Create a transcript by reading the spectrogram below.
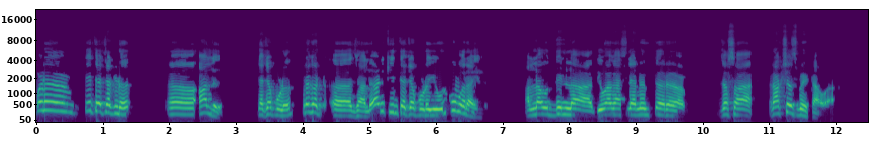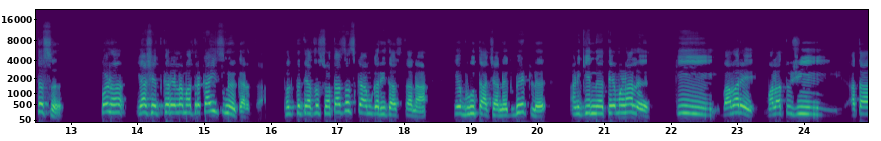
पण ते त्याच्याकडं अं, आलं. त्याच्या पुढं प्रगट झालं आणखीन त्याच्या पुढं येऊन उभं राहिलं. अल्लाउद्दीनला दिवा घासल्यानंतर जसा राक्षस भेटावा तसं. पण या शेतकऱ्याला मात्र काहीच न करता फक्त त्याचं स्वतःच काम करीत असताना हे भूत अचानक भेटलं. आणखीन ते म्हणालं की बाबा रे मला तुझी आता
